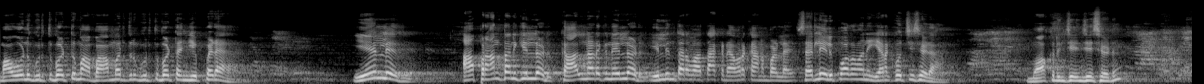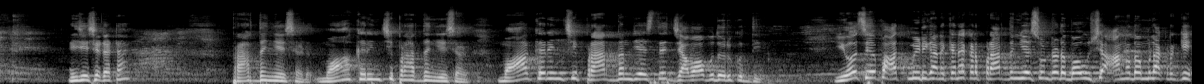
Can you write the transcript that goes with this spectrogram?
మా ఓడిని గుర్తుపట్టు మా బామర్దిని గుర్తుపట్టు అని చెప్పాడా? ఏం లేదు. ఆ ప్రాంతానికి వెళ్ళాడు. కాలినడకని వెళ్ళాడు. వెళ్ళిన తర్వాత అక్కడ ఎవరు కనబడలే. సర్లే వెళ్ళిపోదామని వెనక్కి వచ్చేసాడా? మోకరించి ఏం చేశాడు? ఏం చేశాడట? ప్రార్థన చేశాడు. మోకరించి ప్రార్థన చేశాడు. మోకరించి ప్రార్థన చేస్తే జవాబు దొరుకుద్ది. యోసేపు ఆత్మీయుడు కనుకనే అక్కడ ప్రార్థన చేసి ఉంటాడు బహుశా అన్నదమ్ములు అక్కడికి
